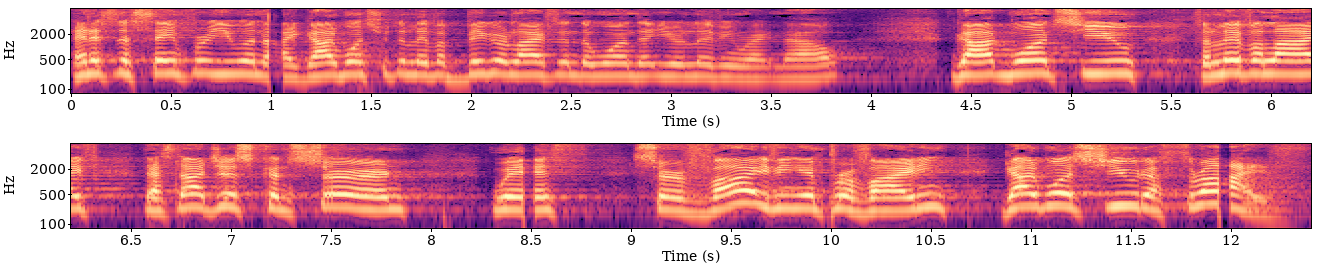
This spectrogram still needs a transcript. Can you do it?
And it's the same for you and I. God wants you to live a bigger life than the one that you're living right now. God wants you to live a life that's not just concerned with surviving and providing, God wants you to thrive.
